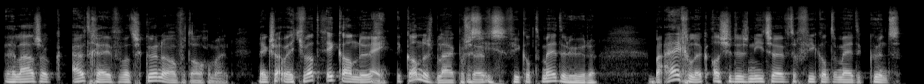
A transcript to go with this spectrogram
helaas ook uitgeven wat ze kunnen over het algemeen. Denk ik zo, weet je wat? Ik kan dus, ik kan dus blijkbaar Precies. 70 vierkante meter huren. Maar eigenlijk, als je dus niet 70 vierkante meter kunt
